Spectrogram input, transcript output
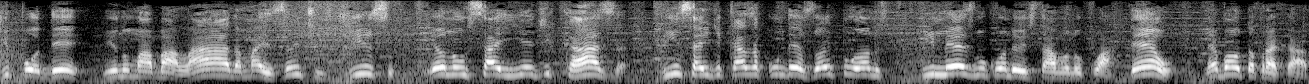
de poder ir numa balada, mas antes disso eu não saía de casa. Vim sair de casa com 18 anos. E mesmo quando eu estava no quartel, né, volta para cá.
